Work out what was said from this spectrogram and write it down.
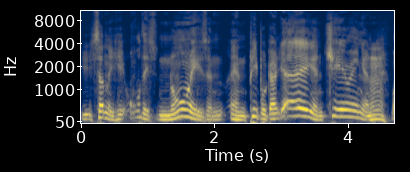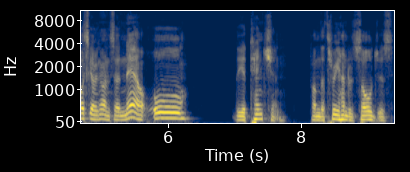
you suddenly hear all this noise and, and people going, yay, and cheering and what's going on. So now all the attention from the 300 soldiers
